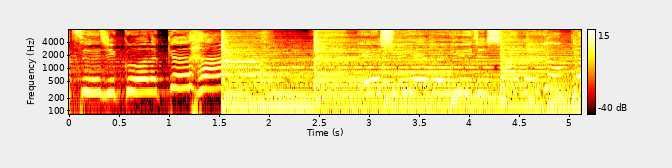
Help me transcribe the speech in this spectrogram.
自己过得更好，也许也会遇见下个拥抱，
